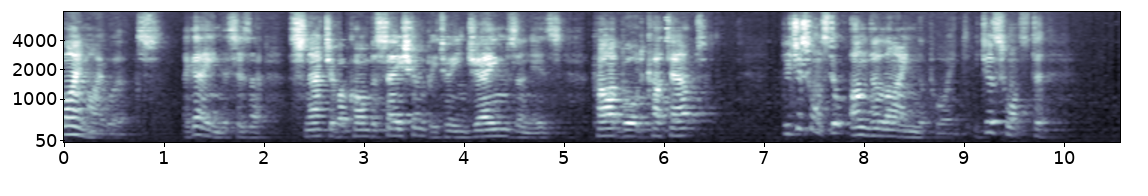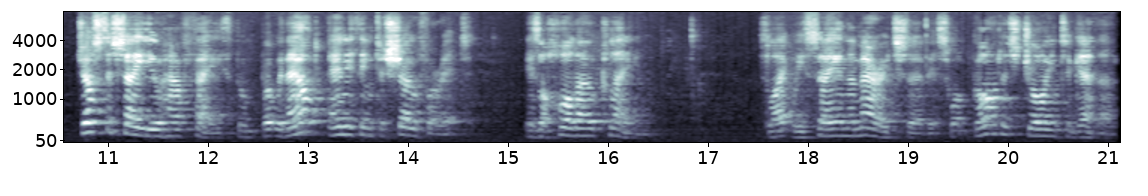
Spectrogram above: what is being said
by my works. Again, this is a snatch of a conversation between James and his cardboard cutout. He just wants to underline the point. He just wants to, just to say you have faith, but, but without anything to show for it, is a hollow claim. It's like we say in the marriage service, what God has joined together,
